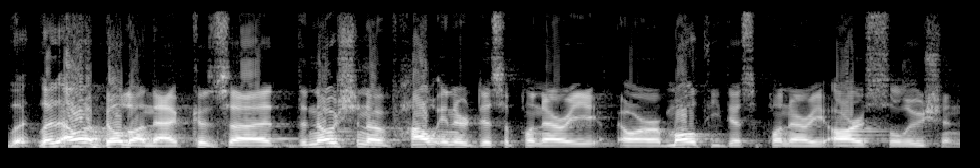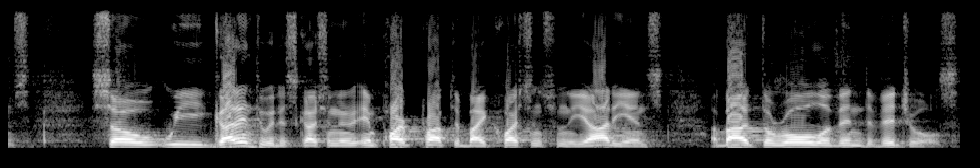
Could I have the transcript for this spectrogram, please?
let, let, I want to build on that because uh, the notion of how interdisciplinary or multidisciplinary are solutions. So we got into a discussion, in part prompted by questions from the audience, about the role of individuals.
